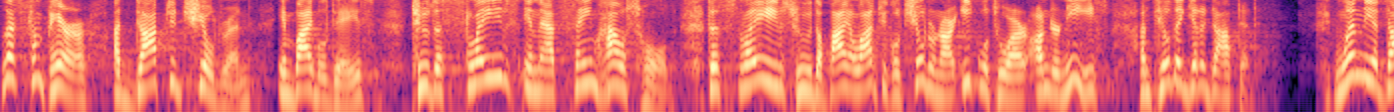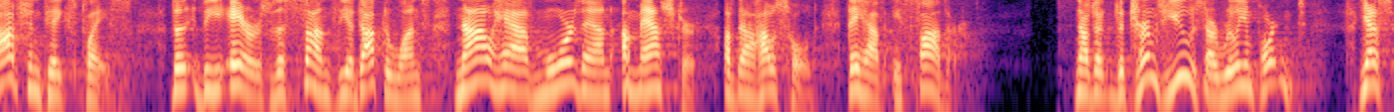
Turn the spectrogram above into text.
Let's compare adopted children in Bible days to the slaves in that same household. The slaves who the biological children are equal to are underneath until they get adopted. When the adoption takes place, the, the heirs, the sons, the adopted ones, now have more than a master of the household, they have a father. Now, the, the terms used are really important. Yes,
